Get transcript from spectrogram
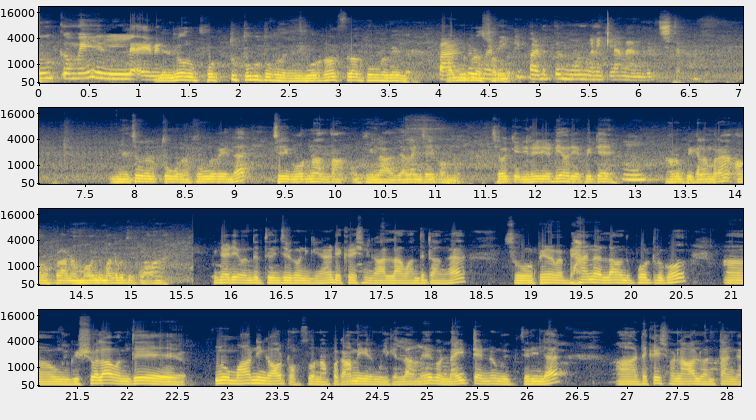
தூக்கமே இல்லை எனக்கு. ஒரு பொட்டு தூக்கு தூங்குது எனக்கு ஒரு நாள் ஃபுல்லாக தூங்கவே இல்லை. பன்னெண்டு மணிக்கு படுத்து மூணு மணிக்கெலாம் நான் எந்திரிச்சிட்டேன். நினச்சி ஒரு தூங்கலாம் தூங்கவே இல்லை. சரி ஒரு நாள் தான். ஓகேங்களா? அதெல்லாம் என்ஜாய் பண்ணணும். சரி ஓகே ரெடி ரெடியாக போயிட்டு நானும் போய் கிளம்புறேன். அவங்க போகலாம் நம்ம வந்து மண்டபத்துக்கு போகலாம் வாங்க. பின்னாடி வந்து தெரிஞ்சிருக்கோம். நீங்கள் டெக்கரேஷனுக்கு எல்லாம் வந்துட்டாங்க. ஸோ இப்போ நம்ம பேனர்லாம் வந்து போட்டிருக்கோம். உங்களுக்கு விஷுவலாக வந்து இன்னும் மார்னிங் ஆகட்டும். ஸோ நான் இப்போ காமிக்கிறேன் உங்களுக்கு எல்லாமே. கொஞ்சம் நைட் டைம்னு உங்களுக்கு தெரியல. டெக்கரேஷன் ஆள் வந்துட்டாங்க.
